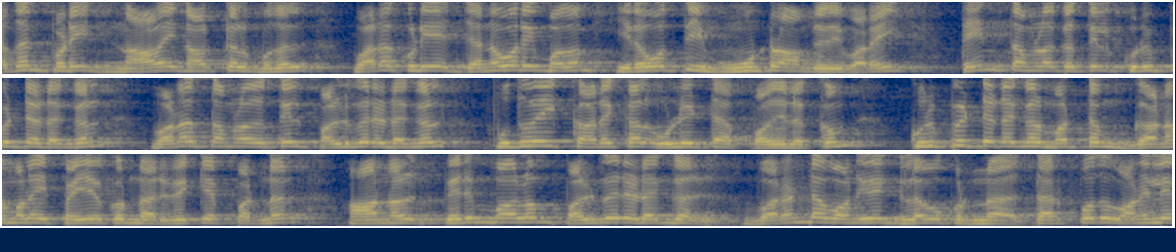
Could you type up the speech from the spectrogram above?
அதன்படி நாளை நாட்கள் முதல் வரக்கூடிய ஜனவரி மாதம் இருபத்தி மூன்றாம் தேதி வரை தென் தமிழகத்தில் குறிப்பிட்ட இடங்கள் வட தமிழகத்தில் பல்வேறு இடங்கள் புதுவை காரைக்கால் உள்ளிட்ட பகுதிகளுக்கும் குறிப்பிட்ட இடங்கள் மட்டும் கனமழை பெய்யக்கூடும் அறிவிக்கப்பட்டனர். ஆனால் பெரும்பாலும் பல்வேறு இடங்கள் வறண்ட வானிலை நிலவக்கூடும் தற்போது வானிலை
